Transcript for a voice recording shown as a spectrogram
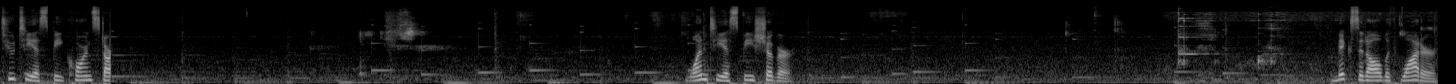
Two TSP cornstarch. One TSP sugar. Mix it all with water.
